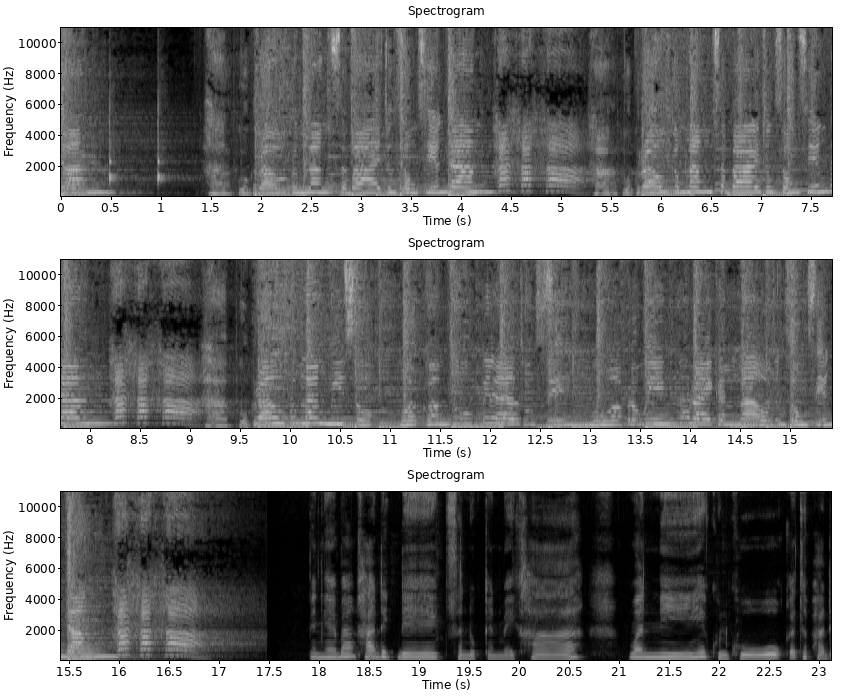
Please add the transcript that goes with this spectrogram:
พลัน หากพวกเรากำลังสบายจงส่งเสียงดังฮ่าฮ่าฮ่าหากพวกเรากำลังสบายจงส่งเสียงดังฮ่าฮ่าฮ่าหากพวกเรากำลังมีสุข หมดความ เป็นไงบ้างคะเด็กๆ สนุกกันไหมคะ วันนี้คุณครูก็จะพาเ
